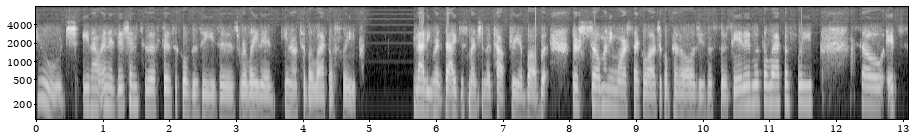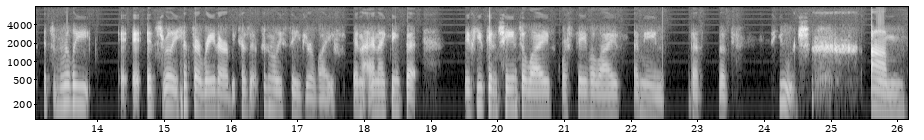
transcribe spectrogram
huge, you know, in addition to the physical diseases related, you know, to the lack of sleep not even I just mentioned the top three above, but there's so many more psychological pathologies associated with the lack of sleep. So it's it's really it, it's really hits our radar because it can really save your life. And and I think that if you can change a life or save a life, I mean that's that's huge. Um,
